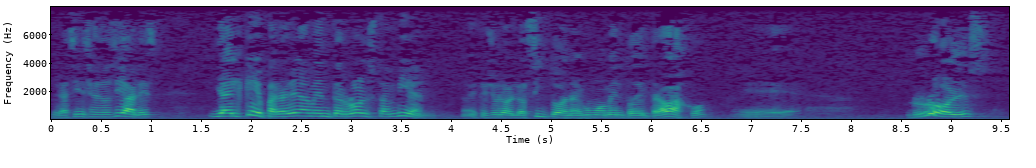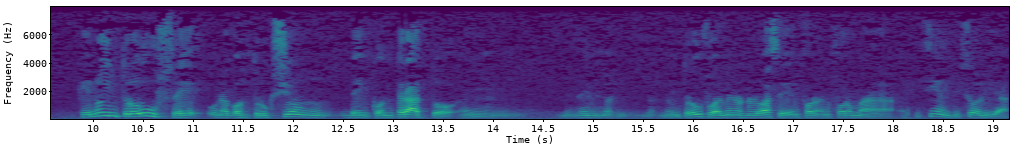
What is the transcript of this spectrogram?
de las ciencias sociales, y al que paralelamente Rawls también, ¿no? este yo lo, cito en algún momento del trabajo, eh, Rawls, que no introduce una construcción del contrato, en, no, introduce o al menos no lo hace en, for, en forma eficiente y sólida,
